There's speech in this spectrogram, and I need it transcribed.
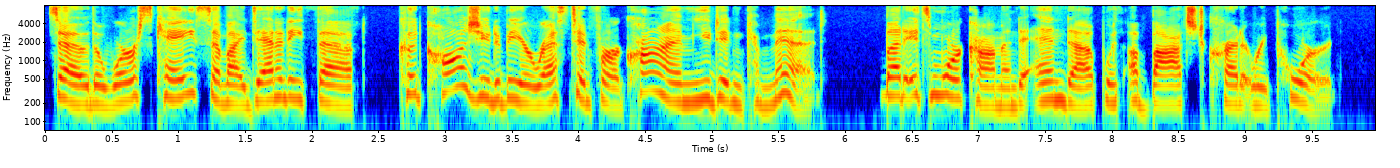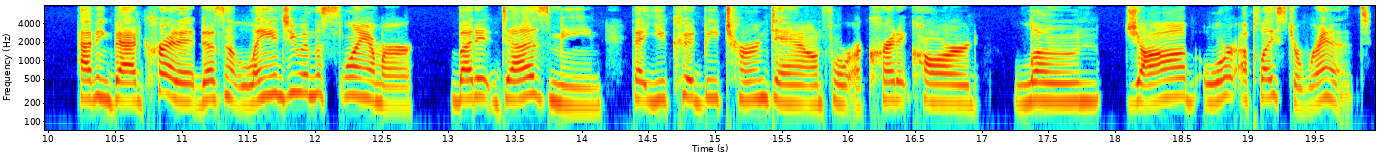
So, the worst case of identity theft could cause you to be arrested for a crime you didn't commit, but it's more common to end up with a botched credit report. Having bad credit doesn't land you in the slammer, but it does mean that you could be turned down for a credit card, loan, job, or a place to rent.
